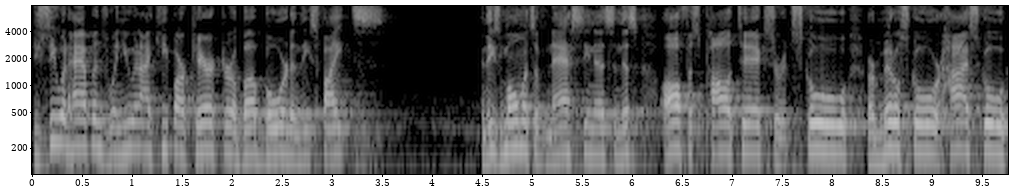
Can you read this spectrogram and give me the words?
You see what happens when you and I keep our character above board in these fights? In these moments of nastiness, in this office politics, or at school, or middle school, or high school,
